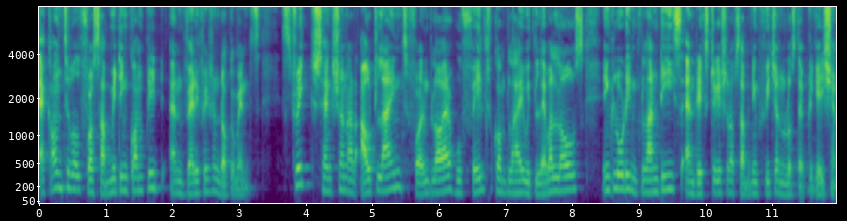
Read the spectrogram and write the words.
accountable for submitting complete and verification documents strict sanction are outlined for employer who fail to comply with labor laws, including penalties and restriction of submitting feature lost application.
